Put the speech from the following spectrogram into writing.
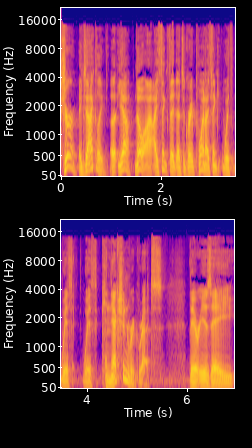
Sure, exactly. Uh, yeah, no, I, I, think that that's a great point. I think with with with connection regrets, there is a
